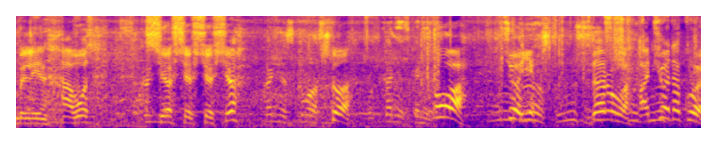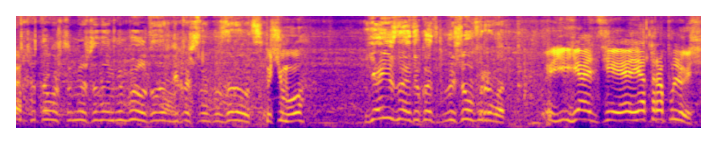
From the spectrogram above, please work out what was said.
Блин, а вот. Все, все, все, все. Конец класс. Что? Конец, конец. О! Все, ну что здорово. случилось? А Ну, что такое? Того, что между нами было, туда мне хочется поздороваться. Почему? Я не знаю, только пришел вырвать. Я, я, я тороплюсь.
